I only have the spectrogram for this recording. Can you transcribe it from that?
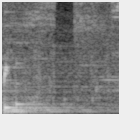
tourner.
